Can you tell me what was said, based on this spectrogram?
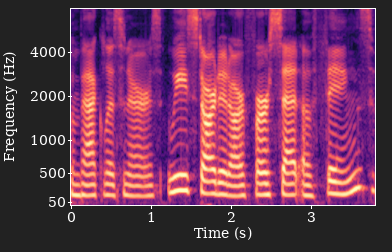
Welcome back, listeners. We started our first set of things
